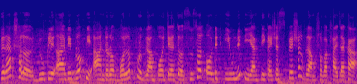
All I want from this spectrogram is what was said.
Dugli RD Block ni Andhra Bollapur Gram Panchayat Social Audit Unit ni yang ti kaisa special gram sabha khlai jakha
